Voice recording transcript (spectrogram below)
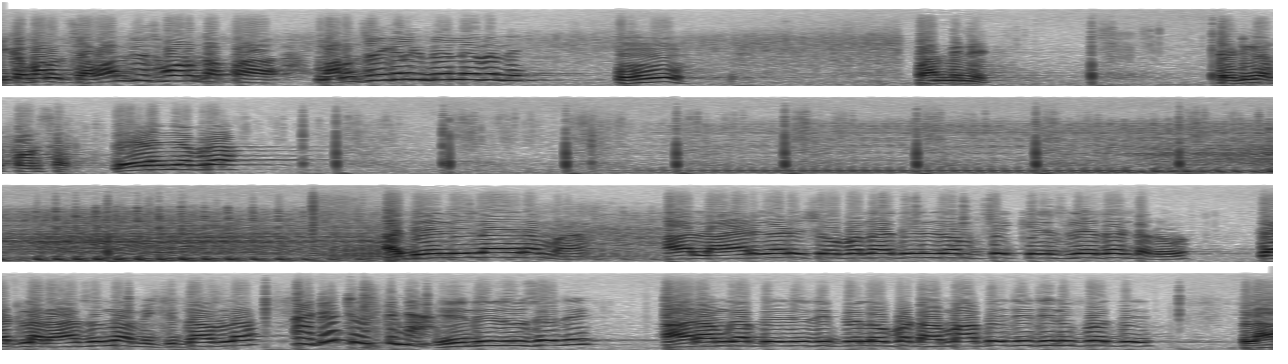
ఇక మనం శవాన్ని తీసుకోవడం తప్ప మనం చేయగలిగింది ఏం లేదండి. వన్ మినిట్ రెడ్డి గారు ఫోన్ సార్. లేదని చెప్పరా? అదేంది లాయర్ అమ్మా ఆ లాయర్ గారు శోభనాథిని చంపితే కేసు లేదంటారు. గట్లా రాసిందా మీ కితాబ్లా? అదే చూస్తున్నా. ఏంది చూసేది? ఆరాంగా పేజీ తిప్పే లోపల మా పేజీ చినిగిపోద్ది లా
